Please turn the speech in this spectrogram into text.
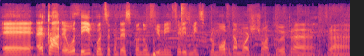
É, é claro, eu odeio quando isso acontece, quando um filme, infelizmente, se promove da morte de um ator pra, pra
